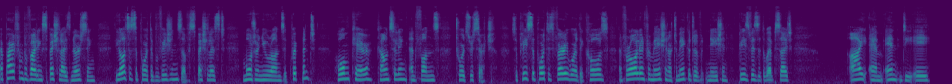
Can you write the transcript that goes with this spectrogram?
Apart from providing specialised nursing, they also support the provisions of specialist motor neurons equipment, home care, counselling, and funds towards research. So please support this very worthy cause. And for all information or to make a donation, please visit the website imnda.ie.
